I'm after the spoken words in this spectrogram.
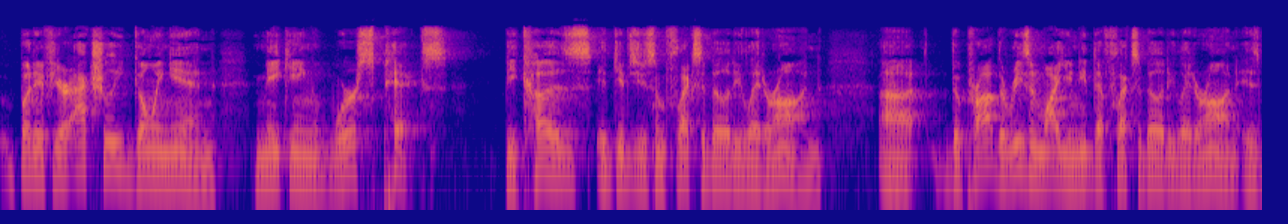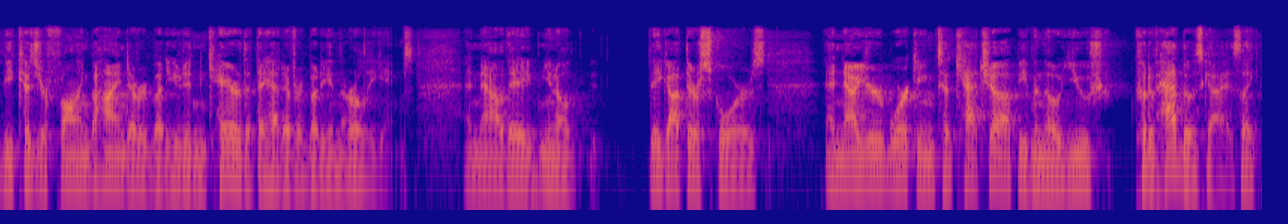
But if you're actually going in making worse picks because it gives you some flexibility later on. Uh, the pro- the reason why you need that flexibility later on is because you're falling behind everybody who didn't care that they had everybody in the early games, and now they you know they got their scores, and now you're working to catch up, even though you sh- could have had those guys. Like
